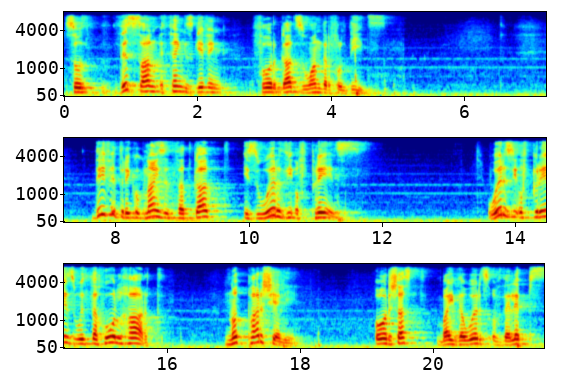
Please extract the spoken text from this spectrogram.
So, this psalm is thanksgiving for God's wonderful deeds. David recognizes that God is worthy of praise, worthy of praise with the whole heart, not partially or just by the words of the lips.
